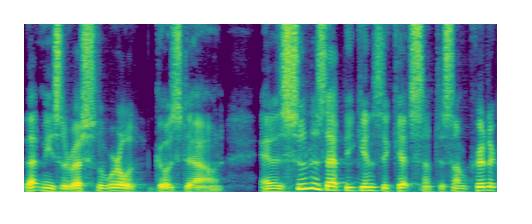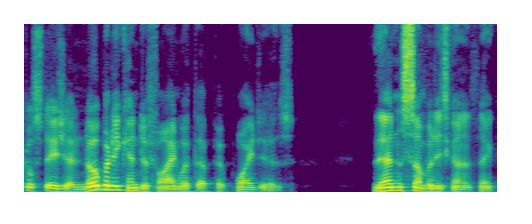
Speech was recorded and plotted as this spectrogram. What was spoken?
that means the rest of the world goes down. And as soon as that begins to get some, to some critical stage, and nobody can define what that point is, then somebody's going to think,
